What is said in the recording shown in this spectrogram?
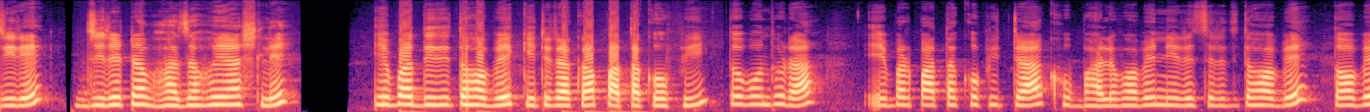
জিরে। জিরেটা ভাজা হয়ে আসলে এবার দিয়ে দিতে হবে কেটে রাখা পাতাকপি। তো বন্ধুরা এবার পাতাকপিটা খুব ভালোভাবে নেড়ে চেড়ে দিতে হবে। তবে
